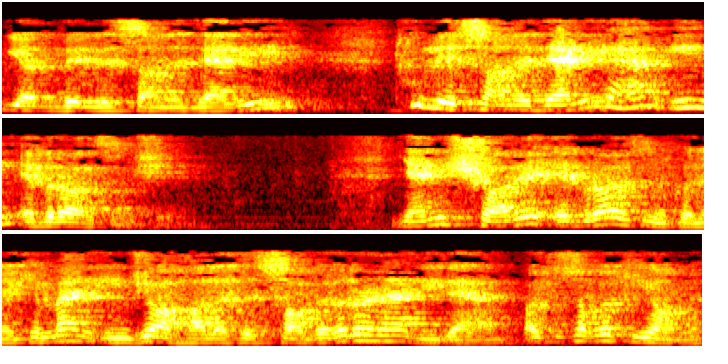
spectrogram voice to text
بیاد به لسان دلیل تو لسان دلیل هم این ابراز میشه. یعنی شارع ابراز می‌کنه که من اینجا حالت سابقه رو ندیدم حالت سابقه قیامه.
